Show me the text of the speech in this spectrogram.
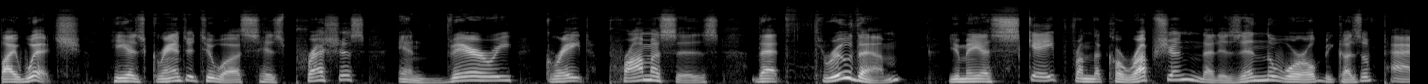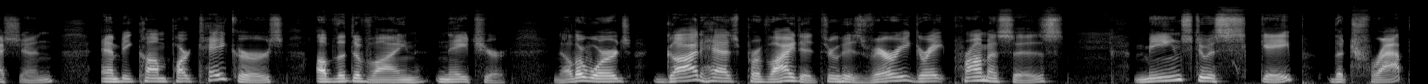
by which he has granted to us his precious and very great promises that through them you may escape from the corruption that is in the world because of passion and become partakers of the divine nature. In other words, God has provided through his very great promises means to escape the trap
